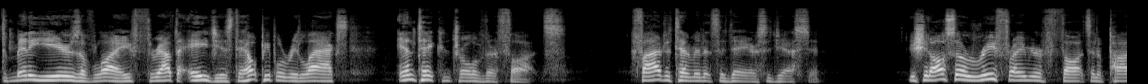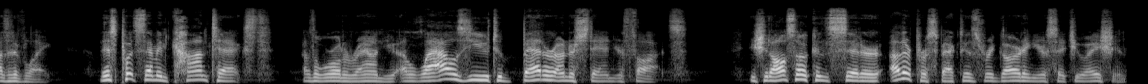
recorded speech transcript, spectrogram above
the many years of life, throughout the ages, to help people relax and take control of their thoughts. Five to ten minutes a day are suggested. You should also reframe your thoughts in a positive light. This puts them in context of the world around you, allows you to better understand your thoughts. You should also consider other perspectives regarding your situation.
